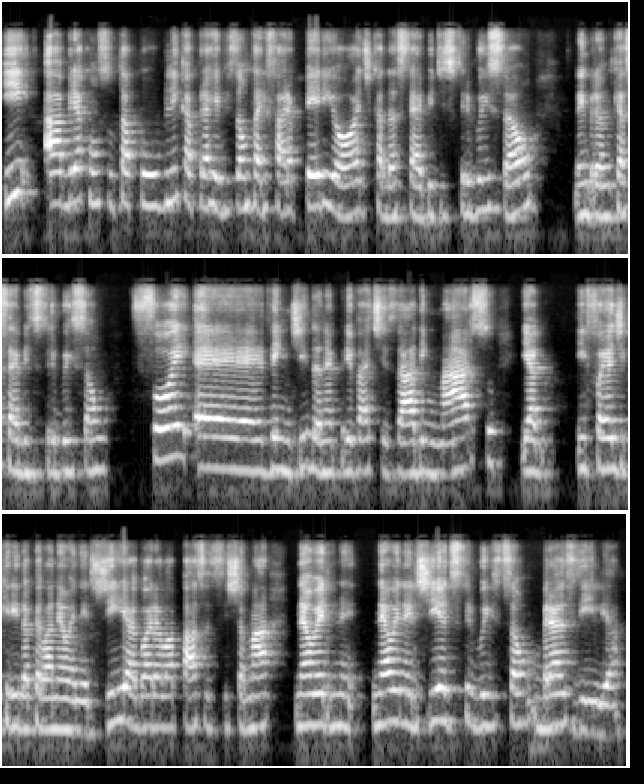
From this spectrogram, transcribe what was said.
e abre a consulta pública para revisão tarifária periódica da SEB Distribuição, lembrando que a SEB Distribuição foi é, vendida, né, privatizada em março e, a, e foi adquirida pela Neoenergia, agora ela passa a se chamar Neoenergia Distribuição Brasília.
